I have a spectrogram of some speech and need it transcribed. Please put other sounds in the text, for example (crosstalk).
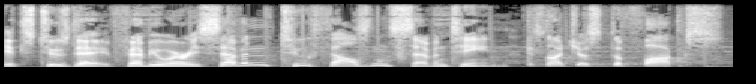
It's Tuesday, February 7, 2017. It's not just the fox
